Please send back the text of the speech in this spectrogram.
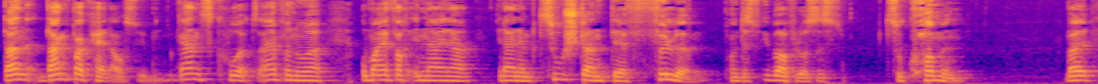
Dann Dankbarkeit ausüben. Ganz kurz, einfach nur, um einfach in, einer, in einem Zustand der Fülle und des Überflusses zu kommen. Weil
